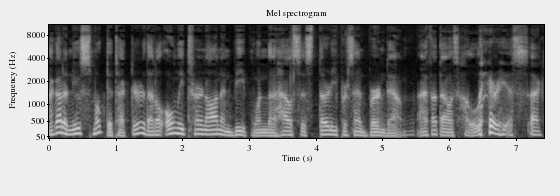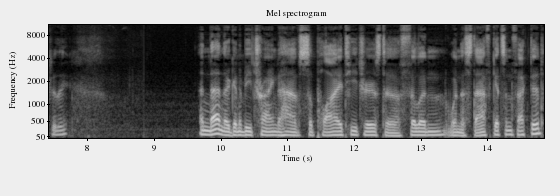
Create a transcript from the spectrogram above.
I got a new smoke detector that'll only turn on and beep when the house is 30% burned down. I thought that was hilarious, actually. And then they're going to be trying to have supply teachers to fill in when the staff gets infected.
